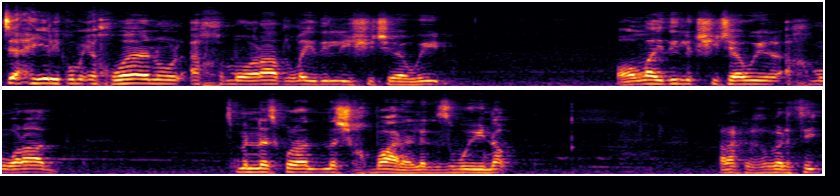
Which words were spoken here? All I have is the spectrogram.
تحيه لكم إخوان والأخ مراد الله يدير لي تاويل. والله يدير لك شي تاويل الاخ مراد. نتمنى تكون عندنا شي أخبار عليك زوينة. راك غبرتي.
